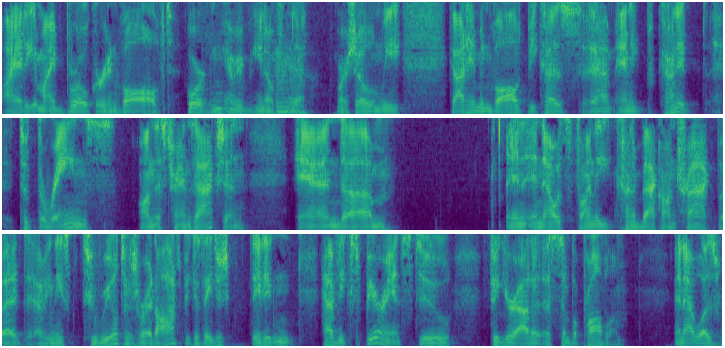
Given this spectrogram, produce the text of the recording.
I had to get my broker involved, Gordon, you know, from the commercial, and we got him involved because um, and he kind of took the reins on this transaction, and um, and and now it's finally kind of back on track. But I mean, these two realtors were at odds because they just they didn't have the experience to figure out a, a simple problem, and that was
